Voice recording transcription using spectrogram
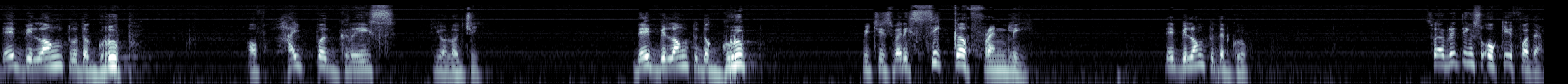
They belong to the group of hyper grace theology. They belong to the group which is very seeker friendly. They belong to that group. So everything's okay for them.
